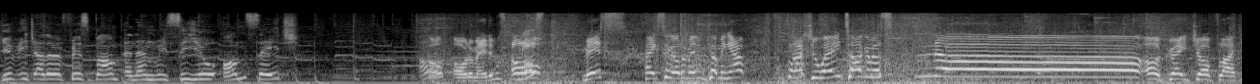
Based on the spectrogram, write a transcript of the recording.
Give each other a fist bump and then we see you on stage. Oh, ultimatum. Oh, miss. Hexing ultimatum coming out. Flash away. Targamas. No! Oh, great job, Flakked.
